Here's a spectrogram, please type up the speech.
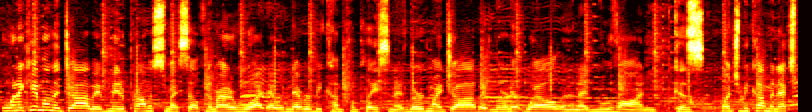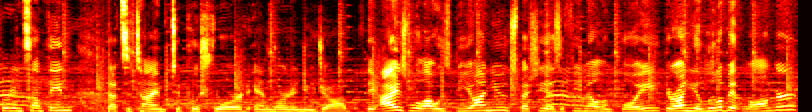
When I came on the job, I made a promise to myself, no matter what, I would never become complacent. I'd learn my job, I'd learn it well, and then I'd move on. Because once you become an expert in something, that's the time to push forward and learn a new job. The eyes will always be on you, especially as a female employee. They're on you a little bit longer,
